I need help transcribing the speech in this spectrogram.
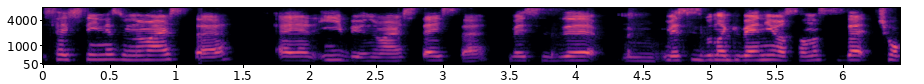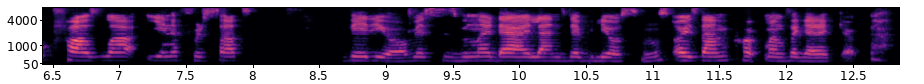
seçtiğiniz üniversite eğer iyi bir üniversiteyse ve sizi ve siz buna güveniyorsanız size çok fazla yeni fırsat veriyor ve siz bunları değerlendirebiliyorsunuz. O yüzden korkmanıza gerek yok.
